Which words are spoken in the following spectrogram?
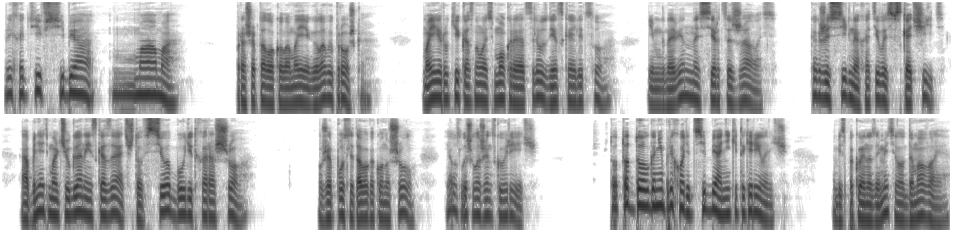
Приходи в себя, мама, прошептал около моей головы Прошка. Моей руки коснулось мокрое от слез детское лицо, и мгновенно сердце сжалось. Как же сильно хотелось вскочить, обнять мальчугана и сказать, что все будет хорошо. Уже после того, как он ушел, я услышала женскую речь. «Что-то долго не приходит в себя, Никита Кириллович», — обеспокоенно заметила домовая.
